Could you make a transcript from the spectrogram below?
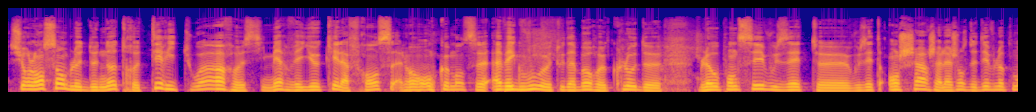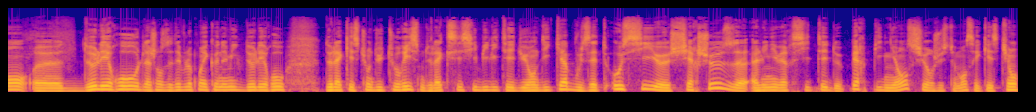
sur l'ensemble de notre territoire, euh, si merveilleux qu'est la France. Alors on commence avec vous euh, tout d'abord, euh, Claude Blao-Ponce. Vous êtes, vous êtes en charge à l'agence de développement de l'Hérault, de l'agence de développement économique de l'Hérault, de la question du tourisme, de l'accessibilité et du handicap. Vous êtes aussi chercheuse à l'université de Perpignan sur justement ces questions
